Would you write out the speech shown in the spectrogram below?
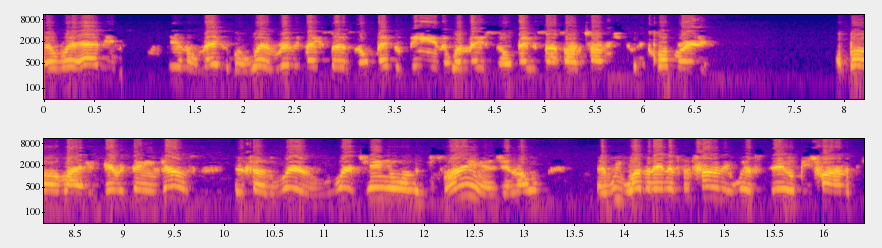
and what have you. Know, Omega, but what really makes us Omega being and what makes Omega Psi Phi Fraternity incorporated above like everything else is because we're we're genuinely friends, you know. If we wasn't in this fraternity, we'd still be trying to be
